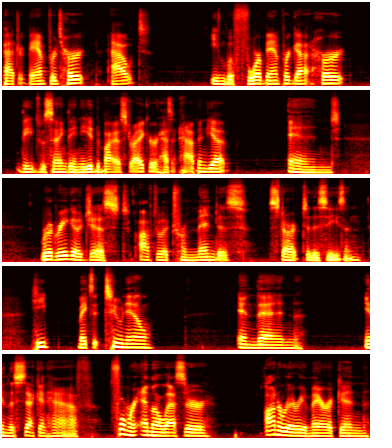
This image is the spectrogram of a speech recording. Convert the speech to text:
Patrick Bamford's hurt, out. Even before Bamford got hurt, Leeds was saying they needed to buy a striker. Hasn't happened yet. And Rodrigo just off to a tremendous start to the season. He makes it 2 0. And then in the second half, former MLSer, honorary American,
